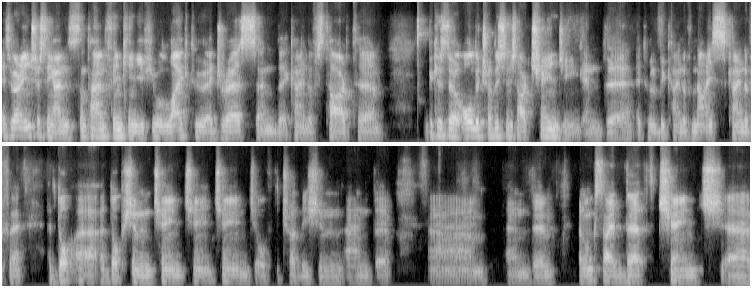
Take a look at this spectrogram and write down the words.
it's very interesting. I'm sometimes thinking if you would like to address and uh, kind of start because the, all the traditions are changing and uh, it will be kind of nice kind of uh, uh, adoption and change, change change of the tradition and uh, um, and um, alongside that change uh,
